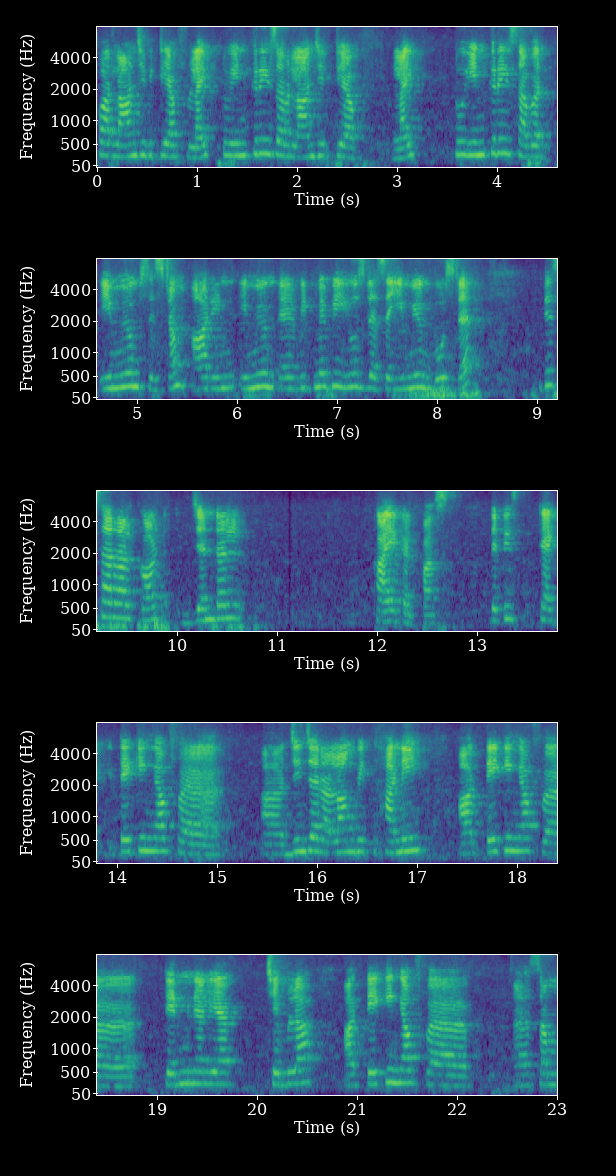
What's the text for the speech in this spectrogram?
for longevity of life to increase our longevity of life to increase our immune system or in immune uh, it may be used as a immune booster. These are all called general kaya kalpas that is ta- taking of uh, uh, ginger along with honey or taking of uh, terminalia chebula or taking of uh, uh, some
